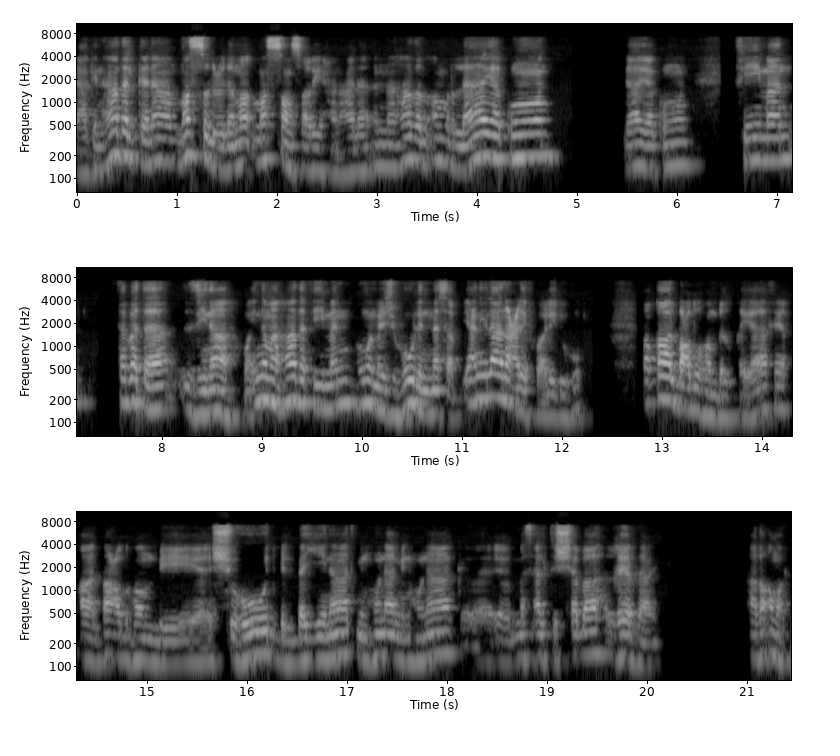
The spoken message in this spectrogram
لكن هذا الكلام نص العلماء نصا صريحا على أن هذا الأمر لا يكون لا يكون في من ثبت زناه وإنما هذا في من هو مجهول النسب. يعني لا نعرف والده فقال بعضهم بالقيافة قال بعضهم بالشهود بالبينات من هنا من هناك مسألة الشبه غير ذلك. هذا أمر.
